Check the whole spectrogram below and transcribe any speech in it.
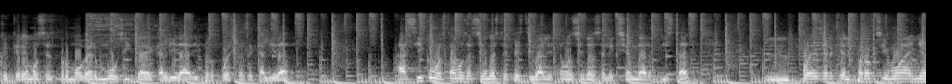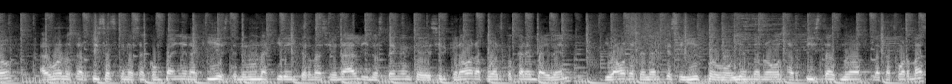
que queremos es promover música de calidad y propuestas de calidad. Así como estamos haciendo este festival y estamos haciendo selección de artistas, puede ser que el próximo año algunos de los artistas que nos acompañan aquí estén en una gira internacional y nos tengan que decir que no van a poder tocar en Vaivén y vamos a tener que seguir promoviendo nuevos artistas, nuevas plataformas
